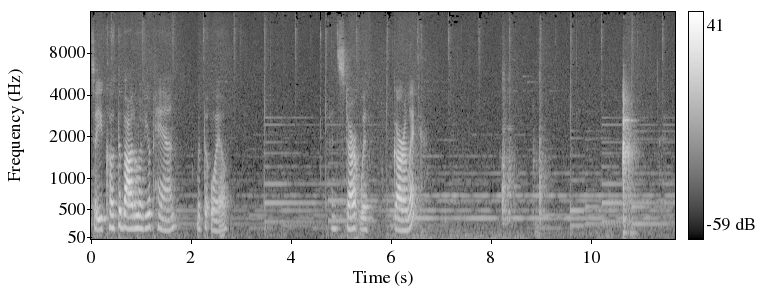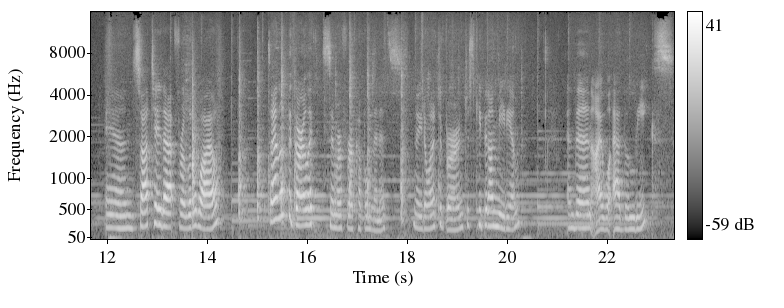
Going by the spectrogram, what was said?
So you coat the bottom of your pan with the oil and start with garlic. And saute that for a little while. So I let the garlic simmer for a couple minutes. No, you don't want it to burn, just keep it on medium. And then I will add the leeks.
